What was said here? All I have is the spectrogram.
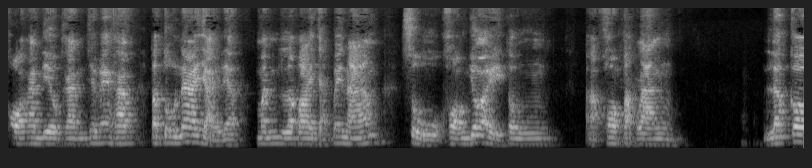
คลองอันเดียวกันใช่ไหมครับ ประตูหน้าใหญ่เนี่ย มันระบายจากแม่น้ำสู่คลองย่อยตรงอ่าคลองปากลัง แล้วก็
